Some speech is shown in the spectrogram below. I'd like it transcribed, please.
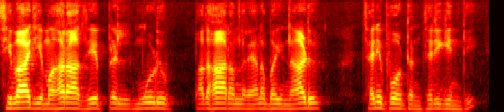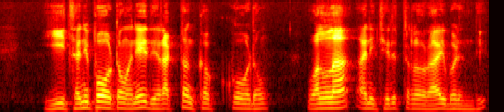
శివాజీ మహారాజ్ ఏప్రిల్ మూడు పదహారు వందల ఎనభై నాడు చనిపోవటం జరిగింది. ఈ చనిపోవటం అనేది రక్తం కక్కుకోవడం వలన అని చరిత్రలో రాయబడింది.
